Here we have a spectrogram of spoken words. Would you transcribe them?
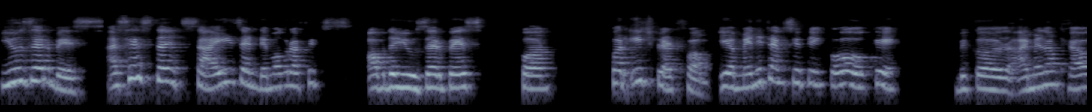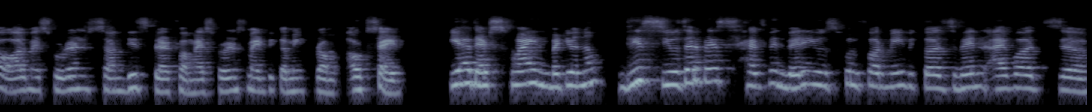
User base. Assess the size and demographics of the user base for, for each platform. Yeah, many times you think, oh, okay, because I may not have all my students on this platform. My students might be coming from outside. Yeah, that's fine. But you know, this user base has been very useful for me because when I was uh,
